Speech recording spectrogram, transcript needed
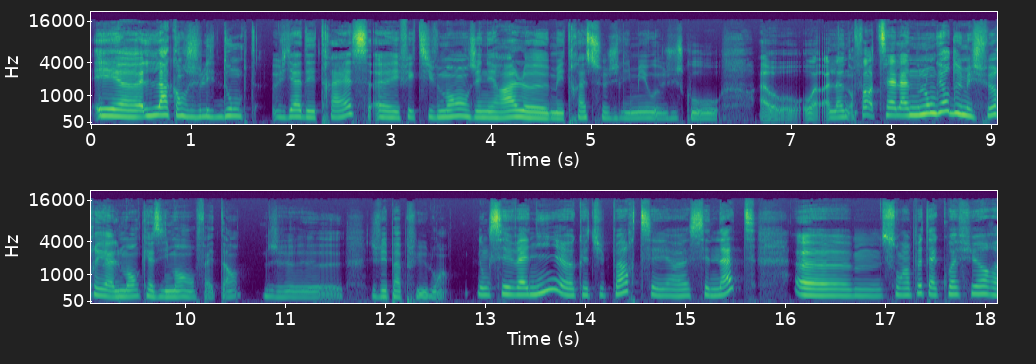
Et euh, là, quand je les dompte via des tresses, euh, effectivement, en général, mes tresses, je les mets jusqu'au, enfin, c'est à la longueur de mes cheveux réellement, quasiment en fait. Hein. Je, je vais pas plus loin. Donc ces vanilles que tu portes, ces, ces nattes, sont un peu ta coiffure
